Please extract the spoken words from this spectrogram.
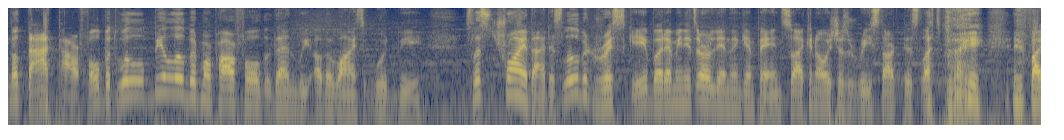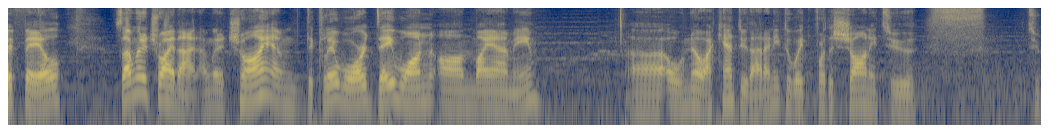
not that powerful, but we'll be a little bit more powerful than we otherwise would be. So let's try that. It's a little bit risky, but I mean, it's early in the campaign, so I can always just restart this Let's Play if I fail. So I'm to try that. I'm to try and declare war day one on Miami. Uh, oh no, I can't do that. I need to wait for the Shawnee to... to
